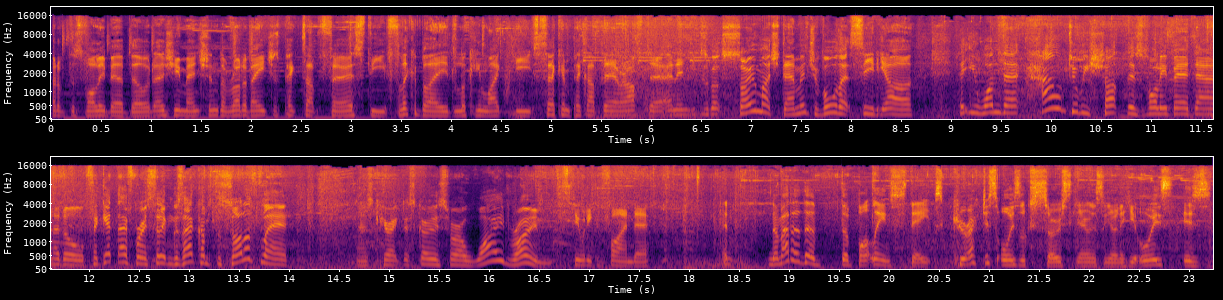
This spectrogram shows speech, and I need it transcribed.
out of this Volibear build, as you mentioned, the Rod of Ages picked up first, the Flicker Blade looking like the second pickup thereafter, and then you've just got so much damage of all that CDR that you wonder, how do we shut this Volibear down at all? Forget that for a second, because that comes to Solar Flare. As Kirik just goes for a wide roam to see what he can find there. And no matter the, the bot lane states, Kirik just always looks so scary in Leona. He always is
